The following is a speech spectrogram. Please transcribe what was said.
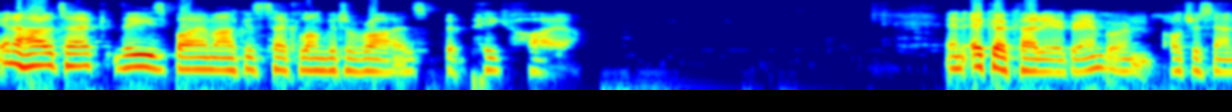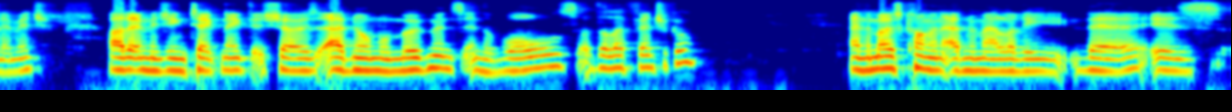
In a heart attack, these biomarkers take longer to rise but peak higher. An echocardiogram, or an ultrasound image, are imaging technique that shows abnormal movements in the walls of the left ventricle. And the most common abnormality there is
